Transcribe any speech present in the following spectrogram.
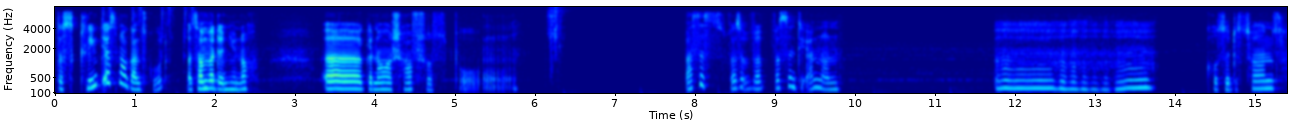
Das klingt erstmal ganz gut. Was haben wir denn hier noch? Äh, genauer Scharfschussbogen. Was ist, was, was, sind die anderen? Äh, große Distanz.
